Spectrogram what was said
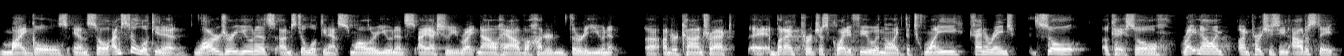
my goals. And so I'm still looking at larger units. I'm still looking at smaller units. I actually right now have a 130 unit uh, under contract, uh, but I've purchased quite a few in the like the 20 kind of range. So okay, so right now I'm I'm purchasing out of state,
